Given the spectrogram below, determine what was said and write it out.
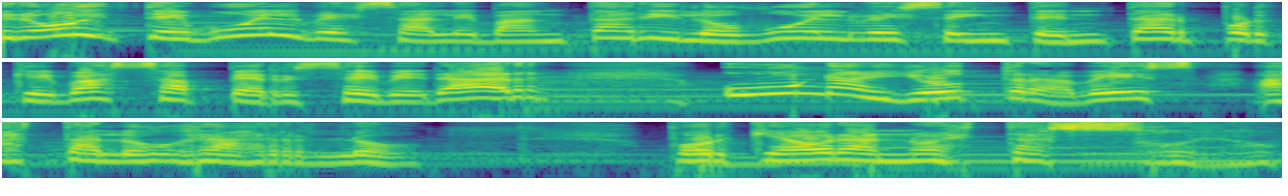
Pero hoy te vuelves a levantar y lo vuelves a intentar porque vas a perseverar una y otra vez hasta lograrlo. Porque ahora no estás solo.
